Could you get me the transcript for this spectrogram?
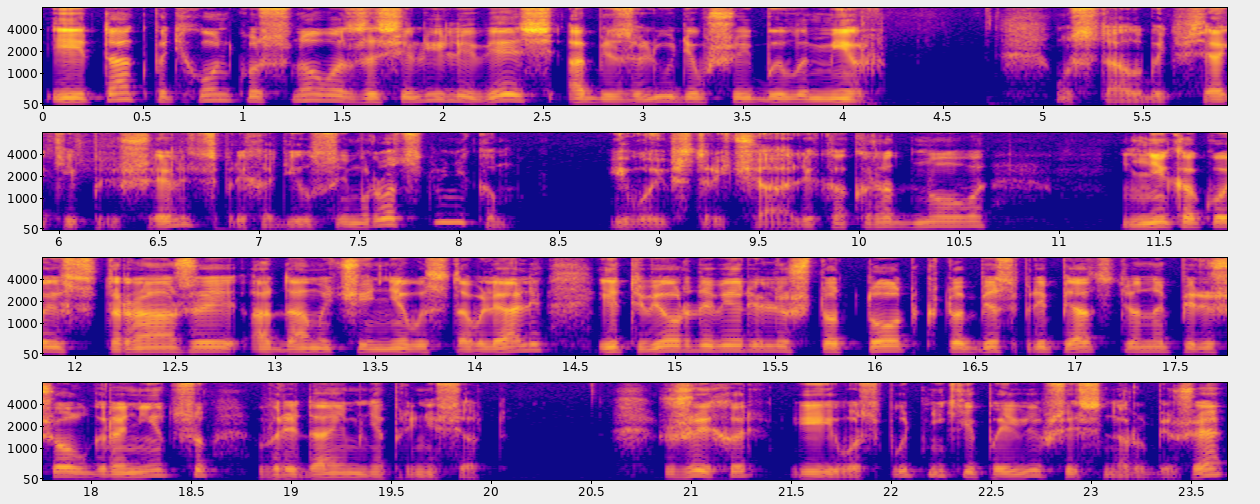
и так потихоньку снова заселили весь обезлюдевший было мир. Устало быть, всякий пришелец приходился им родственником — его и встречали как родного, никакой стражи Адамыча не выставляли и твердо верили, что тот, кто беспрепятственно перешел границу, вреда им не принесет. Жихарь и его спутники, появившись на рубеже,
